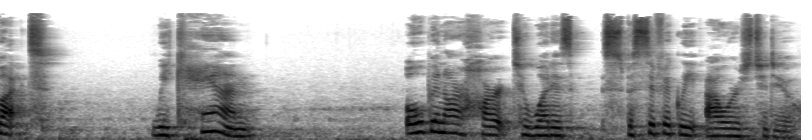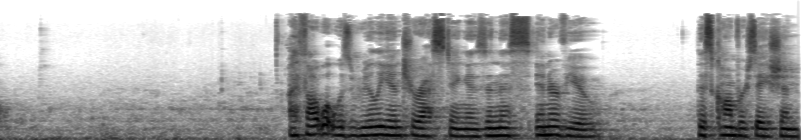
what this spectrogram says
but we can open our heart to what is specifically ours to do. I thought what was really interesting is in this interview, this conversation,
